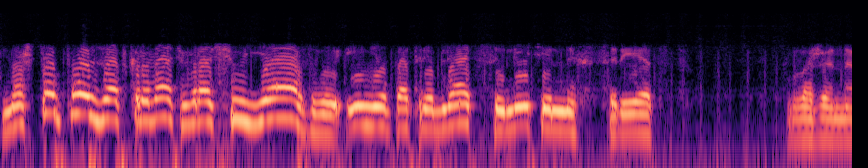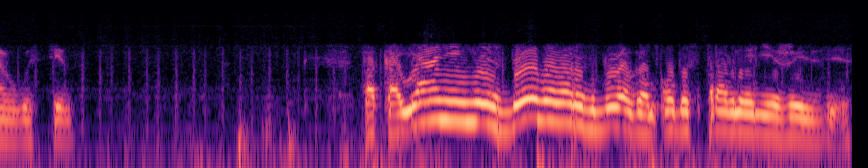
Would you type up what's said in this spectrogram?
Но что польза открывать врачу язву и не употреблять целительных средств? Блаженный Августин. Покаяние есть договор с Богом об исправлении жизни.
